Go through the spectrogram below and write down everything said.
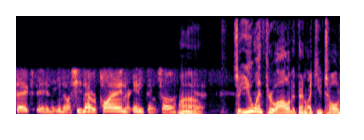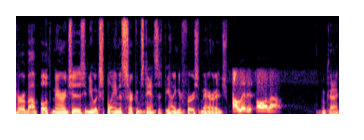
text, and you know, she's not replying or anything. So Wow. yeah. So you went through all of it then. Like you told her about both marriages and you explained the circumstances behind your first marriage. I'll let it all out. Okay.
